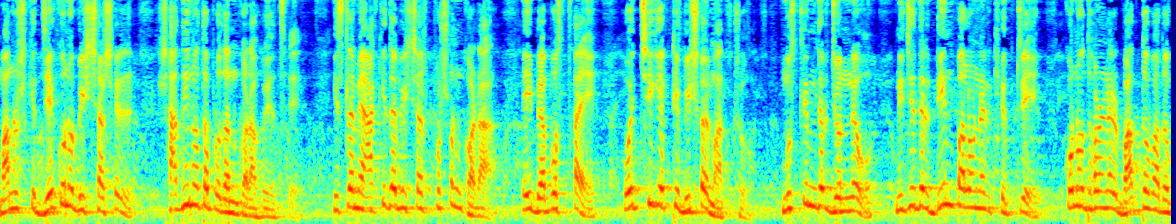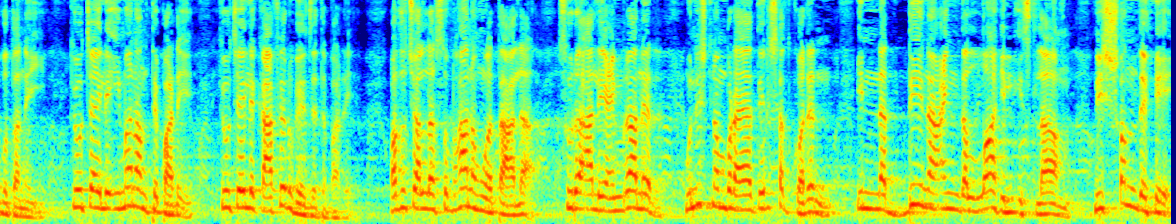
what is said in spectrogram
মানুষকে যে কোনো বিশ্বাসের স্বাধীনতা প্রদান করা হয়েছে। ইসলামে আকিদা বিশ্বাস পোষণ করা এই ব্যবস্থায় ঐচ্ছিক একটি বিষয় মাত্র। মুসলিমদের জন্যও নিজেদের দিন পালনের ক্ষেত্রে কোনো ধরনের বাধ্যবাধকতা নেই। কেউ চাইলে ইমান আনতে পারে, কেউ চাইলে কাফের হয়ে যেতে পারে। অথচ আল্লাহ সুবহান হুয়া তাআলা সূরা আলী ইমরানের 19 নম্বর আয়াত ইরশাদ করেন ইন্নাদ-দীন ইনদাল্লাহিল ইসলাম। নিঃসন্দেহে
